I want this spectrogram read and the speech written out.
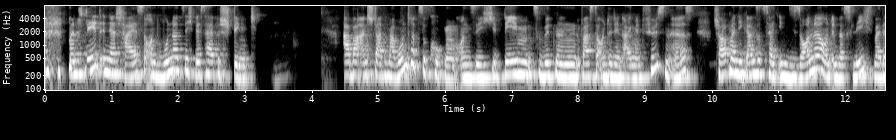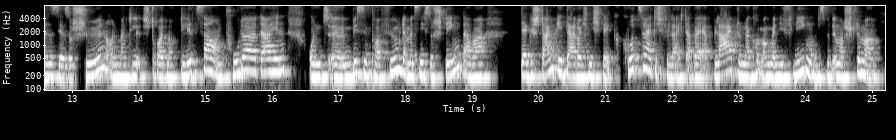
Man steht in der Scheiße und wundert sich, weshalb es stinkt. Aber anstatt mal runter zu gucken und sich dem zu widmen, was da unter den eigenen Füßen ist, schaut man die ganze Zeit in die Sonne und in das Licht, weil das ist ja so schön und man streut noch Glitzer und Puder dahin und äh, ein bisschen Parfüm, damit es nicht so stinkt. Aber der Gestank geht dadurch nicht weg. Kurzzeitig vielleicht, aber er bleibt und dann kommt irgendwann die Fliegen und es wird immer schlimmer.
